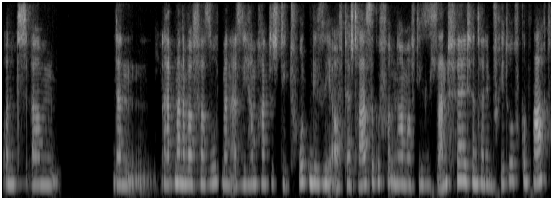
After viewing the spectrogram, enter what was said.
und ähm, dann hat man aber versucht, man, also die haben praktisch die Toten, die sie auf der Straße gefunden haben, auf dieses Sandfeld hinter dem Friedhof gebracht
